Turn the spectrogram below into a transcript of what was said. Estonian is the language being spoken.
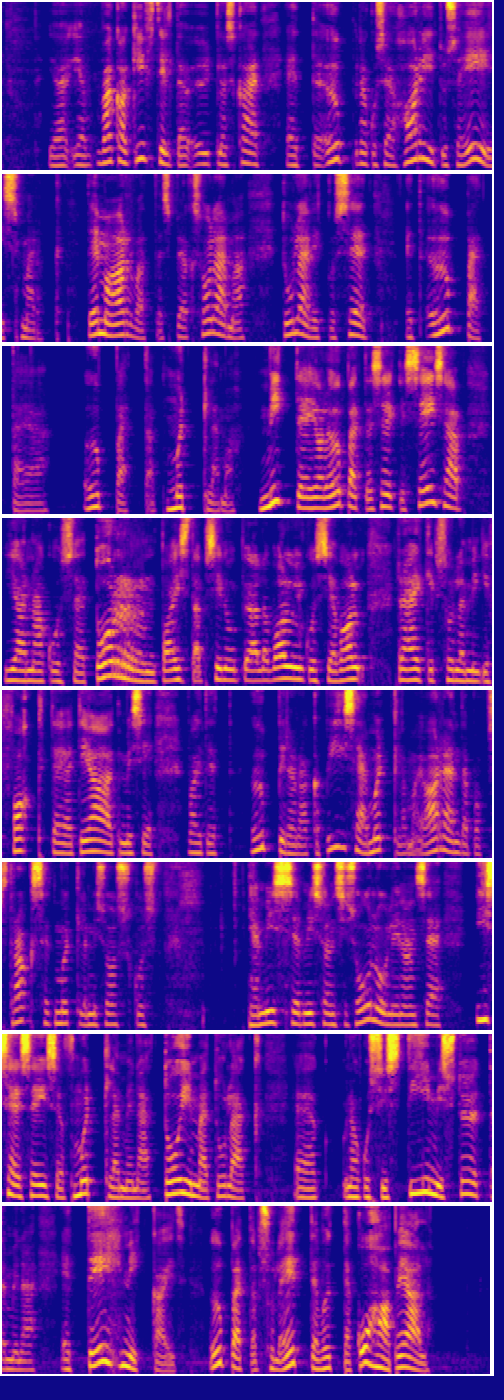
ja, ja väga kihvtilt ta ütles ka, et, et õpp nagu see hariduse eesmärk tema arvates peaks olema tulevikus see, et, et õpetaja õpetab mõtlema, mitte ei ole õpetaja see, kes seisab ja nagu see torn paistab sinu peale valgus ja val-, räägib sulle mingi fakte ja teadmisi, vaid et õpilane hakkab ise mõtlema ja arendab abstraktset mõtlemisoskust. ja mis, mis on siis oluline, on see iseseisev mõtlemine, toimetulek eh, nagu siis tiimis töötamine, et tehnikaid õpetab sulle ettevõtte koha peal.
